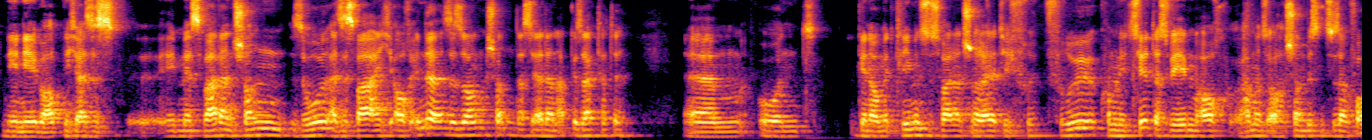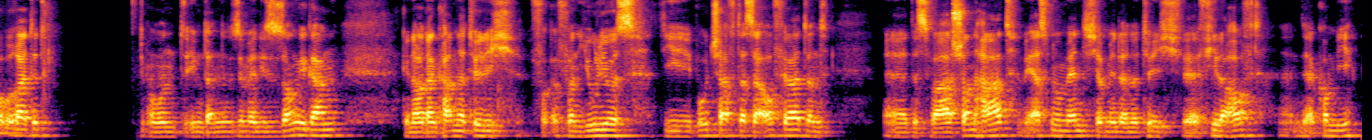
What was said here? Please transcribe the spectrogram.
Nee, nee, überhaupt nicht. Also es, äh, eben, es war dann schon so, also es war eigentlich auch in der Saison schon, dass er dann abgesagt hatte. Ähm, und genau mit Clemens, das war dann schon relativ früh, früh kommuniziert, dass wir eben auch, haben uns auch schon ein bisschen zusammen vorbereitet. Und eben dann sind wir in die Saison gegangen. Genau, dann kam natürlich von Julius die Botschaft, dass er aufhört und äh, das war schon hart im ersten Moment. Ich habe mir da natürlich äh, viel erhofft in der Kombi.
